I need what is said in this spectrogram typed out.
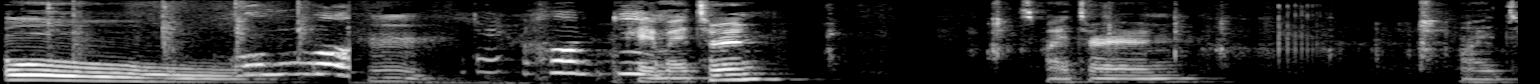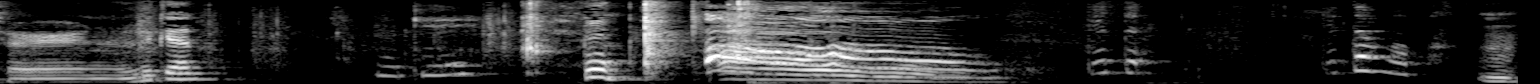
Oh. Mm. Okay, my turn. It's my turn. My turn. Look at. Okay. Boop. Oh. Get that. Get that, Papa. Mm.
